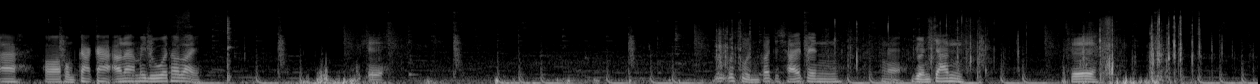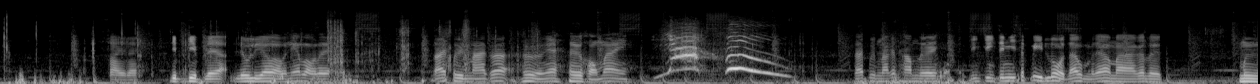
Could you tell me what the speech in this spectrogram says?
อ่าพอผมกากะเอานะ ไม่รู้ว่าเท่าไหร่ โอเคลูกกระสุนก็จะใช้เป็นนี่หยวนจันโอเค ใส่เลย ดิบๆเลยอะเรียวๆอะวันนี้บอกเลย ได้ปืนมาก็เห่อไงเห่อของใหม่ได้ปืนมาก็ทำเลย จริง ๆ จะมีสปีดโหลดนะผมไม่ได้เอามาก็เลย มือ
